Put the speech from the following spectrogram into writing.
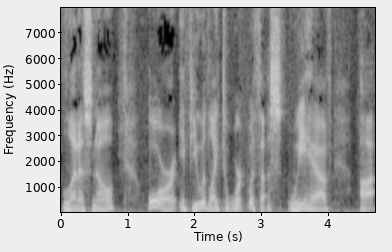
let us know. Or if you would like to work with us, we have uh,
